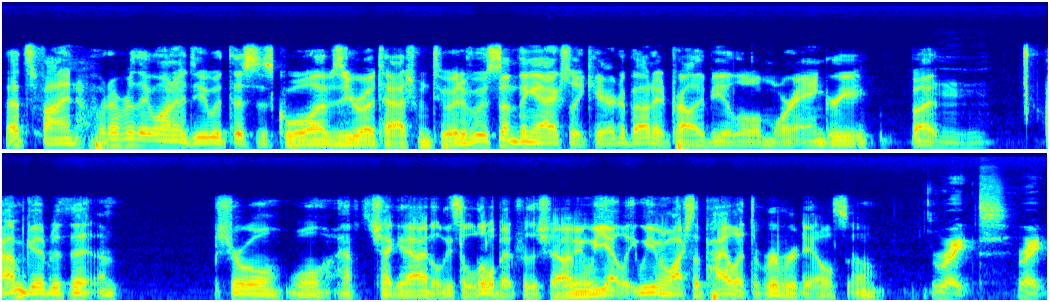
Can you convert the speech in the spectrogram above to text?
that's fine. Whatever they want to do with this is cool. I have zero attachment to it. If it was something I actually cared about, I'd probably be a little more angry. But I'm good with it. I'm sure we'll we'll have to check it out at least a little bit for the show. I mean, we we even watched the pilot to Riverdale, so Right, right.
